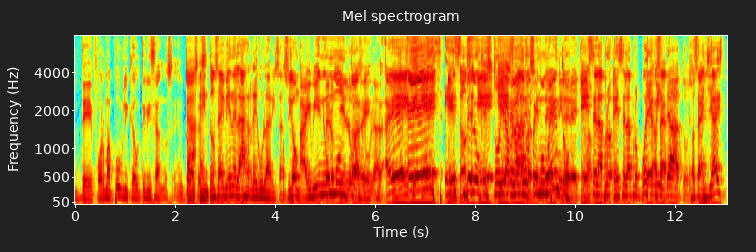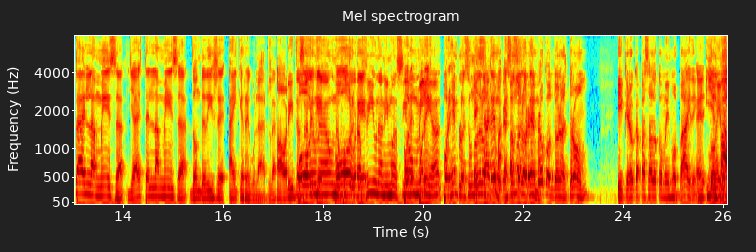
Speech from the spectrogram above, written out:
de forma pública utilizándose? Entonces, Ah, entonces ahí viene la regularización. ahí viene Pero un ¿quién lo va a montaje. regular? Eh, Es Es, eh, es entonces, de lo que eh, estoy esa es la hablando hace un depender mi momento. Esa es, la pro- esa es la propuesta. De o sea, mis datos. O sea, ya está en la mesa, ya está en la mesa donde dice hay que regularla. Ahorita sale una, una porque- fotografía, una animación por, mía. por ejemplo, es uno de los temas. es uno de los por ejemplo, temas. con Donald Trump. Y creo que ha pasado con mismo Biden. El- y con el Papa,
